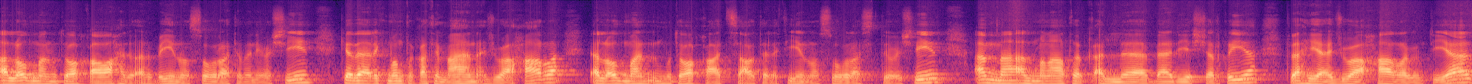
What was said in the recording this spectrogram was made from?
العظمى المتوقعة 41 والصغرى 28 كذلك منطقة معان أجواء حارة. العظمى المتوقعة 39 والصغرى 26 أما المناطق البادية الشرقية فهي أجواء حارة بامتياز.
